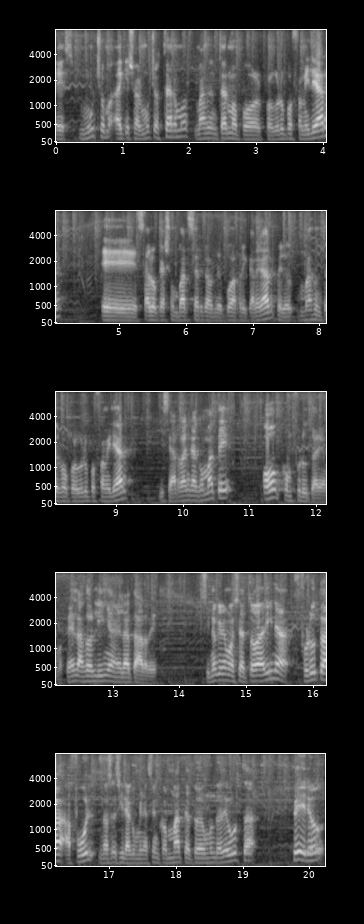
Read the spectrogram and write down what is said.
es mucho, hay que llevar muchos termos, más de un termo por, grupo familiar, eh, salvo que haya un bar cerca donde puedas recargar, pero más de un termo por grupo familiar y se arranca con mate o con fruta, digamos. Tienen las dos líneas de la tarde. Si no queremos hacer toda harina, fruta a full. No sé si la combinación con mate a todo el mundo le gusta. Pero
